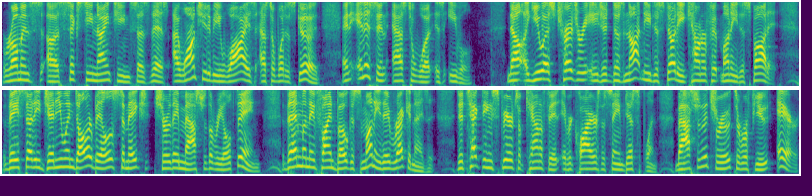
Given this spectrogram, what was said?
Romans uh, 16 19 says this I want you to be wise as to what is good and innocent as to what is evil. Now, a U.S. Treasury agent does not need to study counterfeit money to spot it. They study genuine dollar bills to make sure they master the real thing. Then, when they find bogus money, they recognize it. Detecting spiritual counterfeit, it requires the same discipline. Master the truth to refute error.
